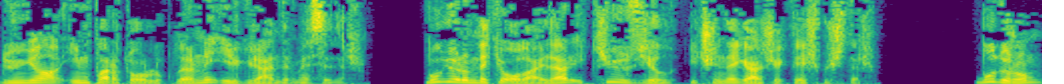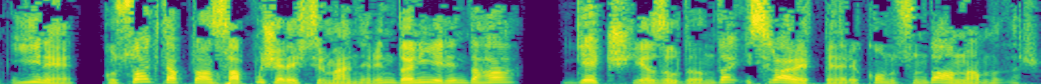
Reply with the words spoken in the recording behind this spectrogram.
Dünya imparatorluklarını ilgilendirmesidir. Bu görümdeki olaylar 200 yıl içinde gerçekleşmiştir. Bu durum yine kutsal kitaptan sapmış eleştirmenlerin Daniel'in daha geç yazıldığında ısrar etmeleri konusunda anlamlıdır.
